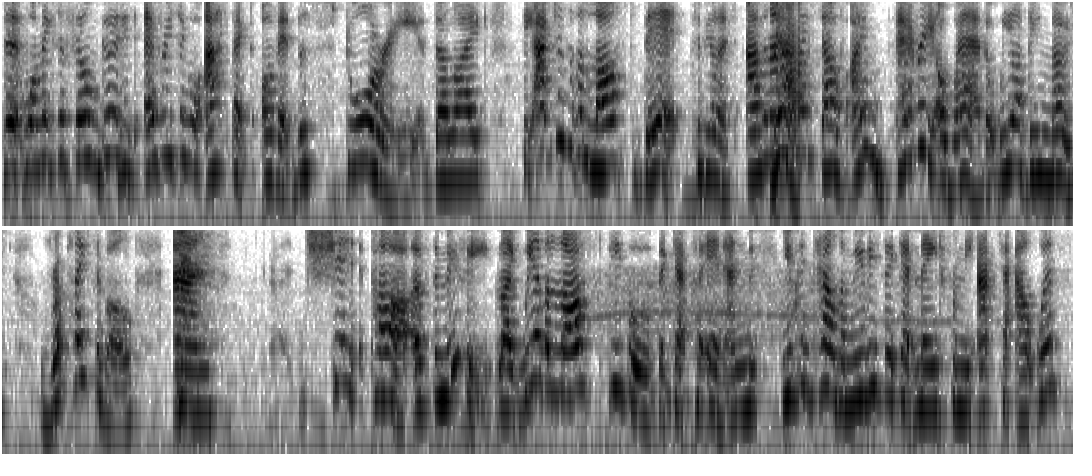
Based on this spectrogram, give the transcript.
that what makes a film good is every single aspect of it the story the like the actors are the last bit to be honest as an actor Yeah. myself i am very aware that we are the most replaceable and shit part of the movie like we are the last people that get put in and you can tell the movies that get made from the actor outwards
